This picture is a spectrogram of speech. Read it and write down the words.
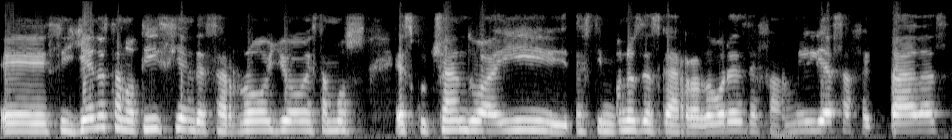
eh, siguiendo esta noticia en desarrollo. Estamos escuchando ahí testimonios desgarradores de familias afectadas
